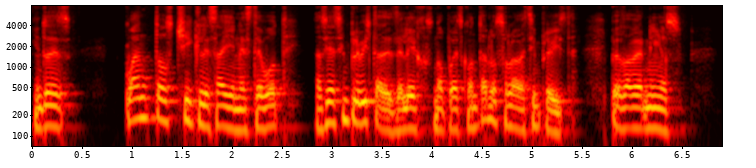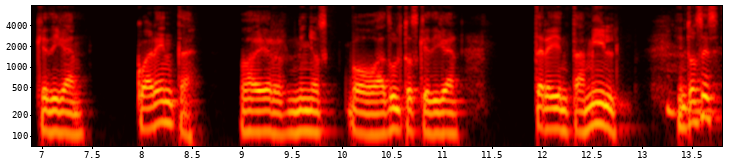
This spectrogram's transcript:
Y entonces, ¿cuántos chicles hay en este bote? Así a simple vista, desde lejos, no puedes contarlo solo a simple vista. Pero va a haber niños que digan 40, va a haber niños o adultos que digan 30 mil. Entonces,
